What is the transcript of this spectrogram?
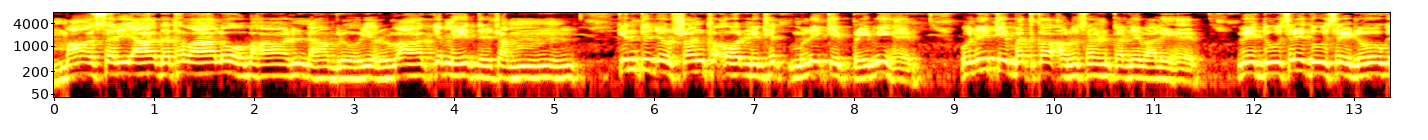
मासर्यादथवा लोभान्न ब्रूयुर्वाक्य में दृशम किंतु जो शंख और लिखित मुनि के प्रेमी हैं, उन्हीं के मत का अनुसरण करने वाले हैं। वे दूसरे दूसरे लोग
